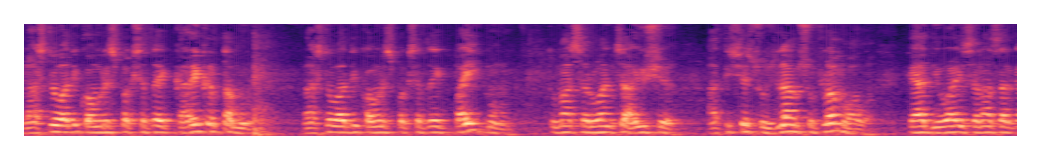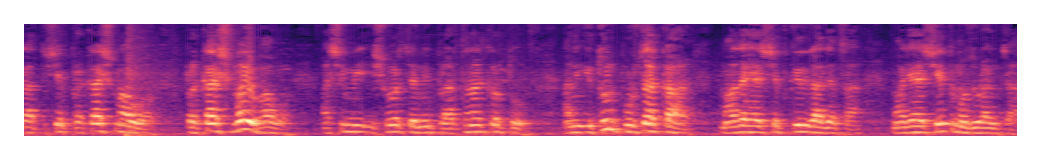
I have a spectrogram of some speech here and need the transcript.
राष्ट्रवादी काँग्रेस पक्षाचा एक कार्यकर्ता म्हणून राष्ट्रवादी काँग्रेस पक्षाचा एक पाईक म्हणून तुम्हा सर्वांचं आयुष्य अतिशय सुजलाम सुफलाम व्हावं. ह्या दिवाळी सणासारखं अतिशय प्रकाशमय व्हावं प्रकाशमय व्हावं अशी मी ईश्वरचरणी प्रार्थना करतो. आणि इथून पुढचा काळ माझा ह्या शेतकरी राजाचा माझ्या ह्या शेतमजुरांचा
